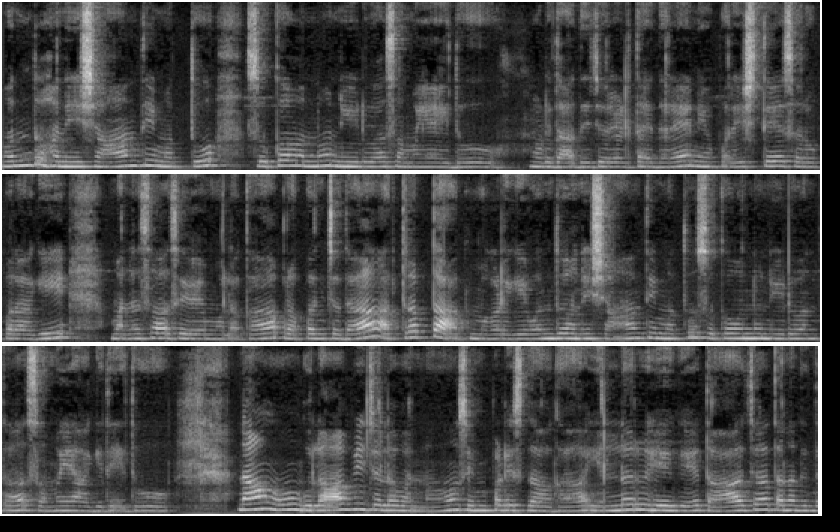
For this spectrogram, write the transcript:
ಒಂದು ಹನಿ ಶಾಂತಿ ಮತ್ತು ಸುಖವನ್ನು ನೀಡುವ ಸಮಯ ಇದು. ನೋಡಿ ದಾದೀಜಿಯವರು ಹೇಳ್ತಾ ಇದ್ದಾರೆ, ನೀವು ಪರಿಷ್ಠೆ ಸ್ವರೂಪರಾಗಿ ಮನಸಾ ಸೇವೆ ಮೂಲಕ ಪ್ರಪಂಚದ ಅತೃಪ್ತ ಆತ್ಮಗಳಿಗೆ ಒಂದು ಹನಿ ಶಾಂತಿ ಮತ್ತು ಸುಖವನ್ನು ನೀಡುವಂತಹ ಸಮಯ ಆಗಿದೆ ಇದು. ನಾವು ಗುಲಾಬಿ ಜಲವನ್ನು ಸಿಂಪಡಿಸಿದಾಗ ಎಲ್ಲರೂ ಹೇಗೆ ತಾಜಾತನದಿಂದ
